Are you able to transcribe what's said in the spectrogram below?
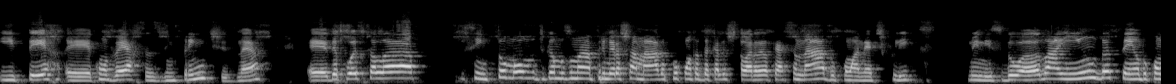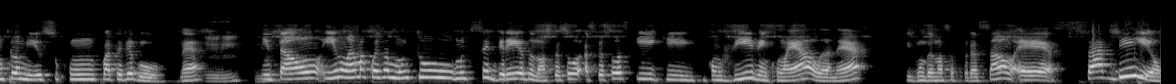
e ter é, conversas em prints, né? É, depois que ela, assim, tomou, digamos, uma primeira chamada por conta daquela história de ter assinado com a Netflix no início do ano, ainda tendo compromisso com, com a TV Globo, né? Uhum, uhum. Então, e não é uma coisa muito muito segredo, não. As pessoas, as pessoas que, que, que convivem com ela, né? Segundo a nossa apuração, é, sabiam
